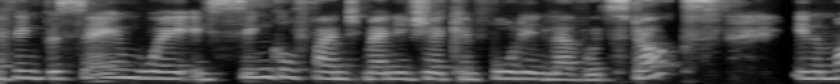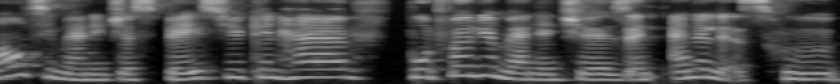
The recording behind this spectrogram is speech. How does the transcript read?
I think the same way a single fund manager can fall in love with stocks, in a multi-manager space, you can have portfolio managers and analysts who,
